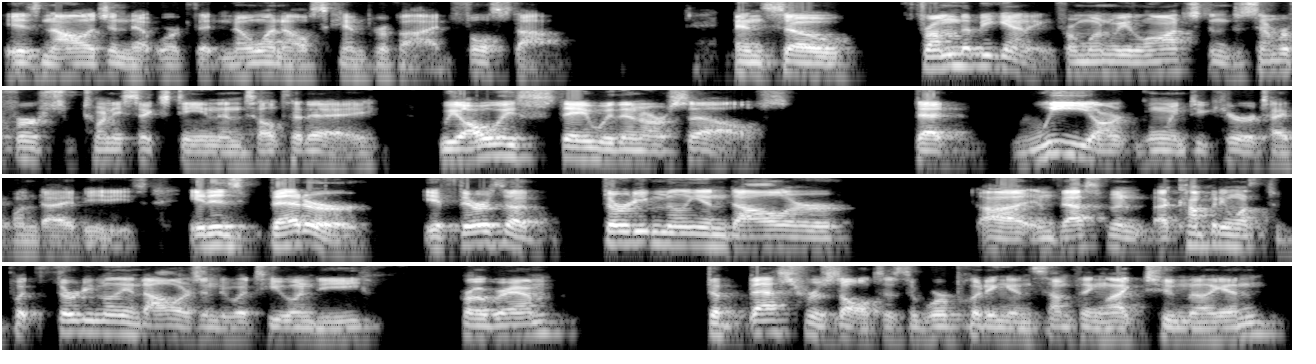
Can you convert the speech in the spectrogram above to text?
is knowledge and network that no one else can provide, full stop. And so from the beginning, from when we launched in December 1st, 2016 until today, we always stay within ourselves that we aren't going to cure type 1 diabetes. It is better if there's a $30 million uh, investment, a company wants to put $30 million into a T1D program. The best result is that we're putting in something like 2 million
